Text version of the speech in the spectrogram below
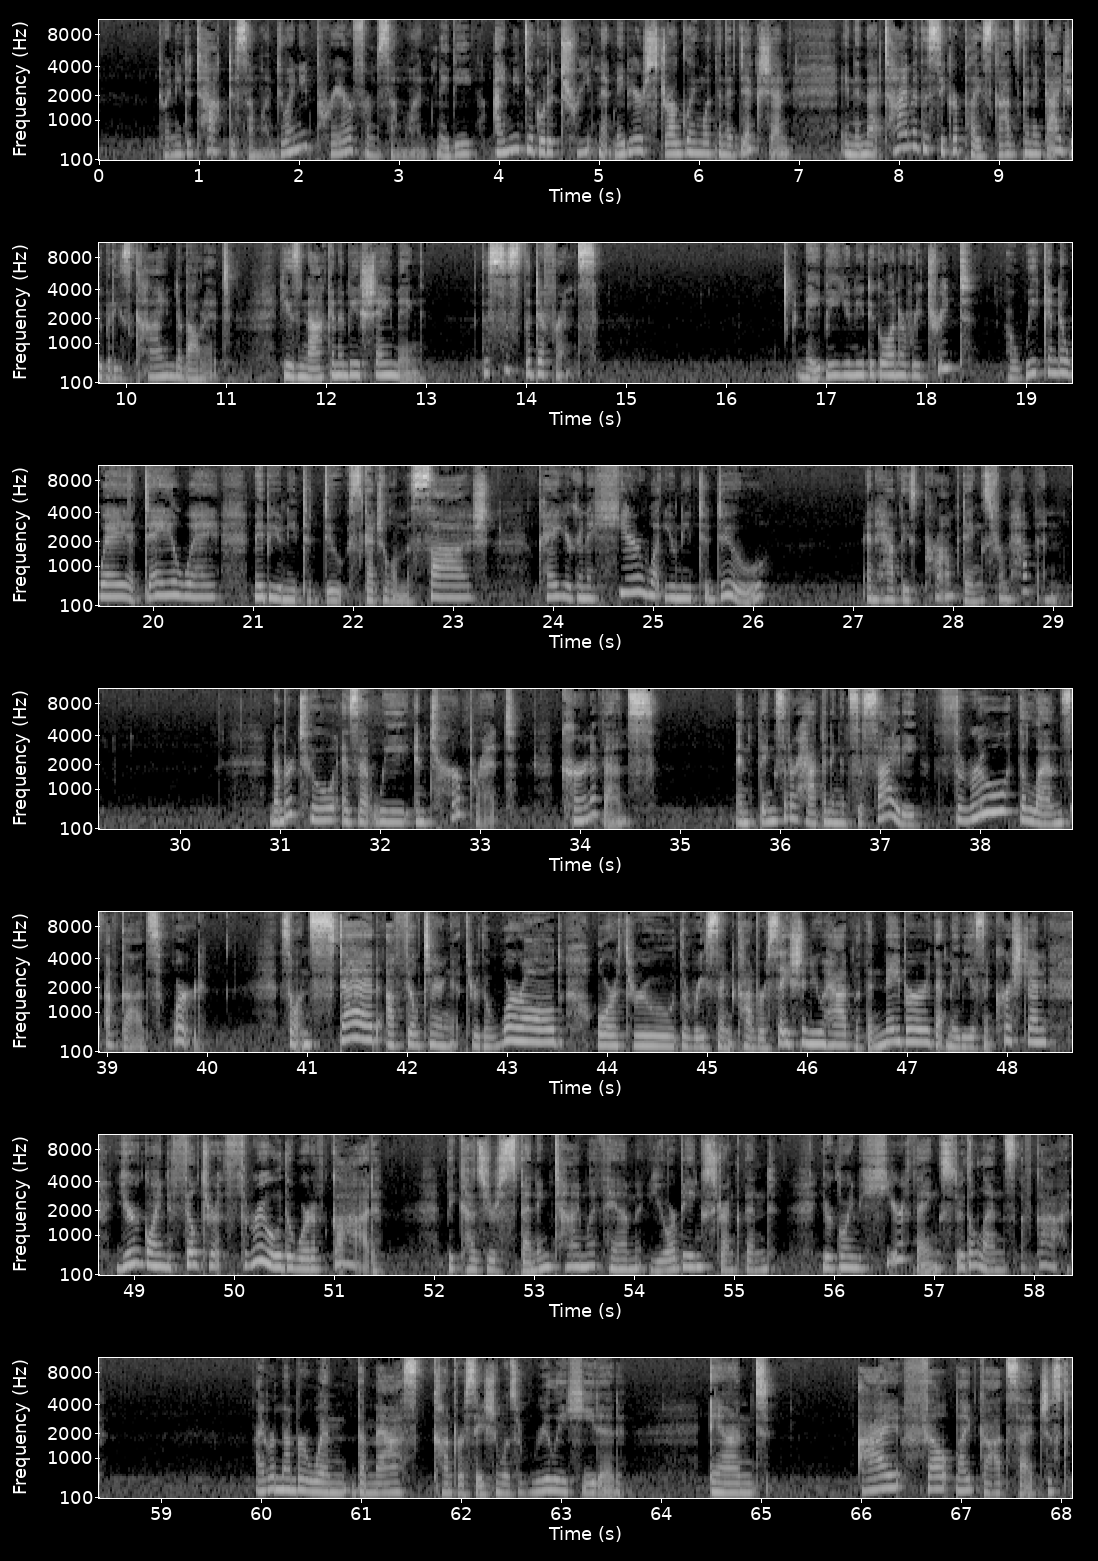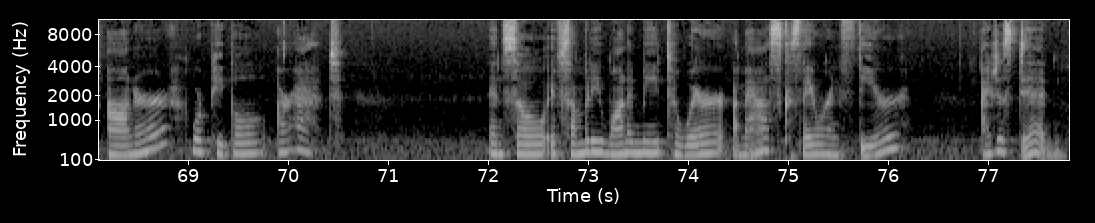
Do I need to talk to someone? Do I need prayer from someone? Maybe I need to go to treatment. Maybe you're struggling with an addiction. And in that time of the secret place, God's going to guide you, but He's kind about it. He's not going to be shaming. This is the difference. Maybe you need to go on a retreat, a weekend away, a day away. Maybe you need to do schedule a massage. Okay, you're going to hear what you need to do and have these promptings from heaven. Number two is that we interpret current events and things that are happening in society through the lens of God's Word. So instead of filtering it through the world or through the recent conversation you had with a neighbor that maybe isn't Christian, you're going to filter it through the Word of God because you're spending time with Him, you're being strengthened, you're going to hear things through the lens of God. I remember when the mask conversation was really heated, and I felt like God said, just honor where people are at. And so, if somebody wanted me to wear a mask because they were in fear, I just did.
